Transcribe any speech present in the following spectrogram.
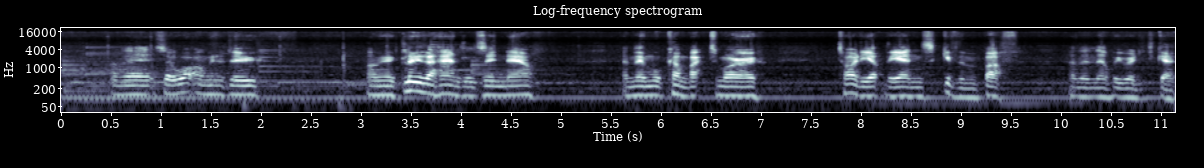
and then so what I'm going to do I'm going to glue the handles in now and then we'll come back tomorrow tidy up the ends give them a buff and then they'll be ready to go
